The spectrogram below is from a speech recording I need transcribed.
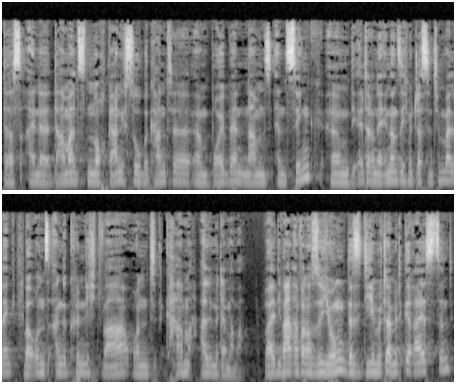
dass eine damals noch gar nicht so bekannte ähm, Boyband namens NSYNC, ähm, die Älteren erinnern sich mit Justin Timberlake, bei uns angekündigt war und kamen alle mit der Mama. Weil die waren einfach noch so jung, dass die Mütter mitgereist sind.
